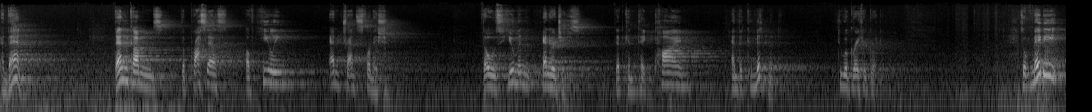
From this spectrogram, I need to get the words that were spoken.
And then, then comes the process of healing and transformation. Those human energies that can take time and a commitment to a greater good. So maybe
